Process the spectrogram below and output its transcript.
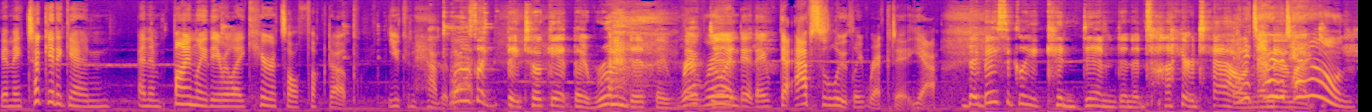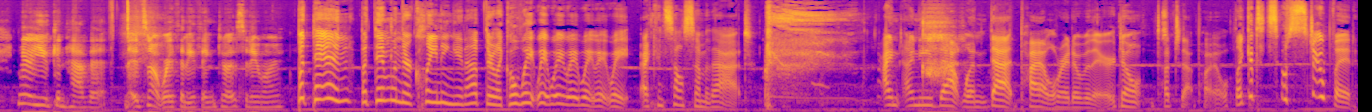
and they took it again, and then finally they were like, "Here, it's all fucked up. You can have it well, back." it was like they took it, they ruined it, they wrecked they ruined it. it. They, they absolutely wrecked it. Yeah, They basically condemned an entire town. an entire they're like, town. Here, you can have it. It's not worth anything to us anymore. But then, but then when they're cleaning it up, they're like, "Oh wait, wait, wait, wait, wait, wait, wait! I can sell some of that. I, I need that one, that pile right over there. Don't touch that pile. Like it's so stupid.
